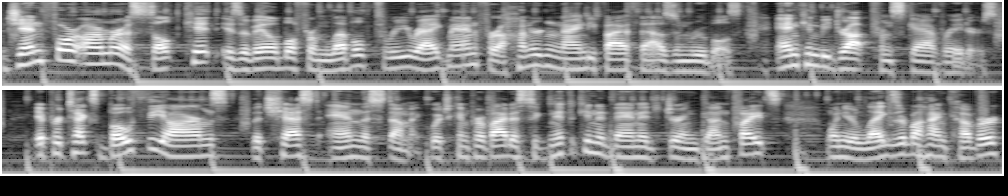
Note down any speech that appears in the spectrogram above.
Gen 4 Armor Assault Kit is available from level 3 Ragman for 195,000 rubles, and can be dropped from Scav Raiders. It protects both the arms, the chest, and the stomach, which can provide a significant advantage during gunfights when your legs are behind cover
